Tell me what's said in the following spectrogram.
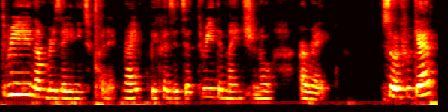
three numbers that you need to put in, right? Because it's a three-dimensional array. So if we get,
